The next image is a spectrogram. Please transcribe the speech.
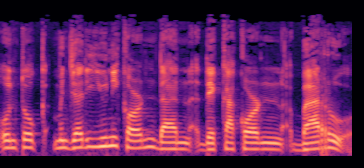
untuk menjadi unicorn dan dekakorn baru.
